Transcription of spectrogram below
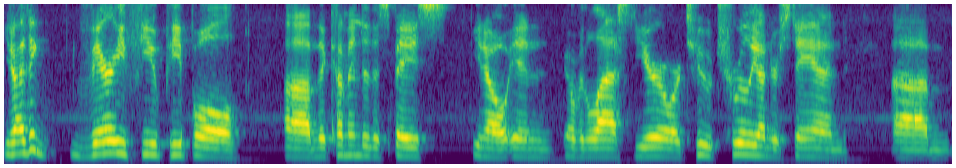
you know i think very few people um, that come into the space you know in over the last year or two truly understand um,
